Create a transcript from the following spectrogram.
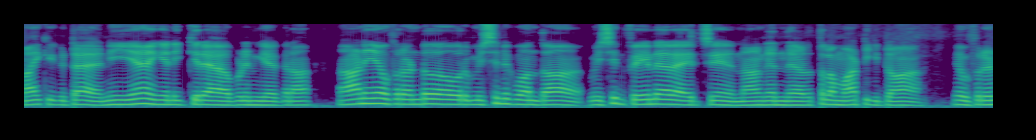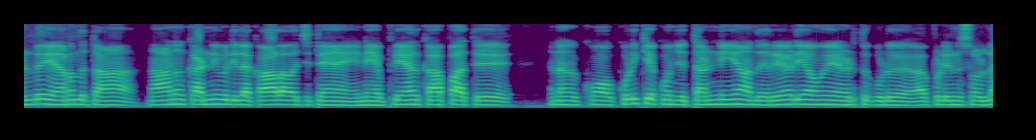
மைக்குக்கிட்ட நீ ஏன் இங்கே நிற்கிற அப்படின்னு கேட்குறான் நானும் என் ஃப்ரெண்டும் ஒரு மிஷினுக்கு வந்தோம் மிஷின் ஃபெயிலியர் ஆயிடுச்சு நாங்கள் இந்த இடத்துல மாட்டிக்கிட்டோம். என் ஃப்ரெண்டும் இறந்துட்டான். நானும் கண்ணி வெடியில் காலை வச்சுட்டேன். என்னை எப்படியாவது காப்பாற்று எனக்கு கொ- குடிக்க கொஞ்சம் தண்ணியும் அந்த ரேடியோவையும் எடுத்து கொடு அப்படின்னு சொல்ல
